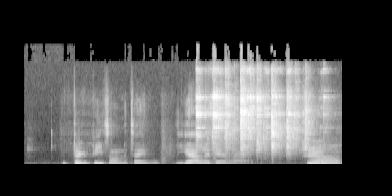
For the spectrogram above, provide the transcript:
The three peats on the table. You gotta let that ride. True. Um,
